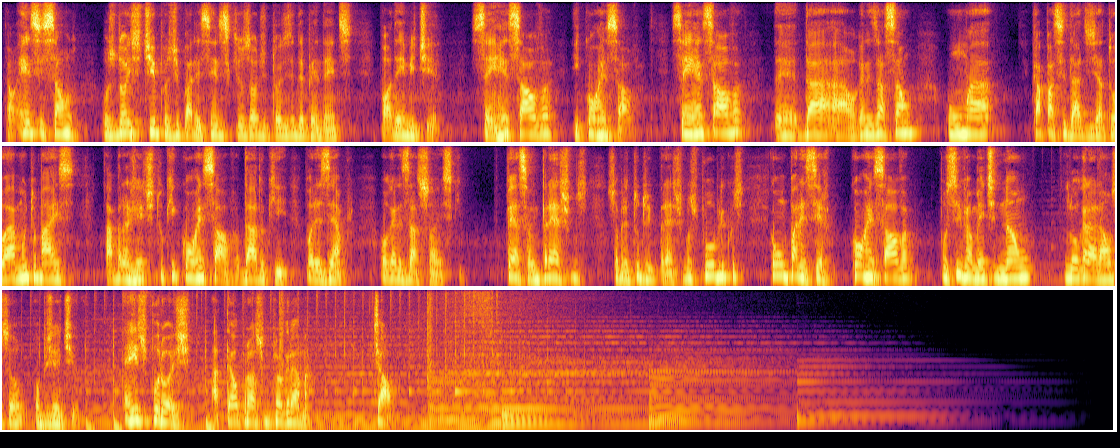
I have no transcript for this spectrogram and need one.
Então, esses são os dois tipos de pareceres que os auditores independentes podem emitir: sem ressalva e com ressalva. Sem ressalva, é, dá à organização uma capacidade de atuar muito mais abrangente do que com ressalva, dado que, por exemplo, organizações que peçam empréstimos, sobretudo empréstimos públicos, com um parecer com ressalva, possivelmente não lograrão seu objetivo. É isso por hoje. Até o próximo programa. Tchau.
